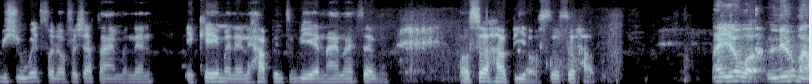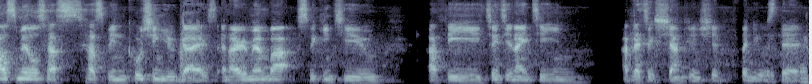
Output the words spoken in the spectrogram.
we should wait for the official time and then it came and then it happened to be a 997. I was so happy. I was so, so happy. Now, you know what? Leo Myles-Mills has, has been coaching you guys. And I remember speaking to you at the 2019 athletics championship when he was there.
